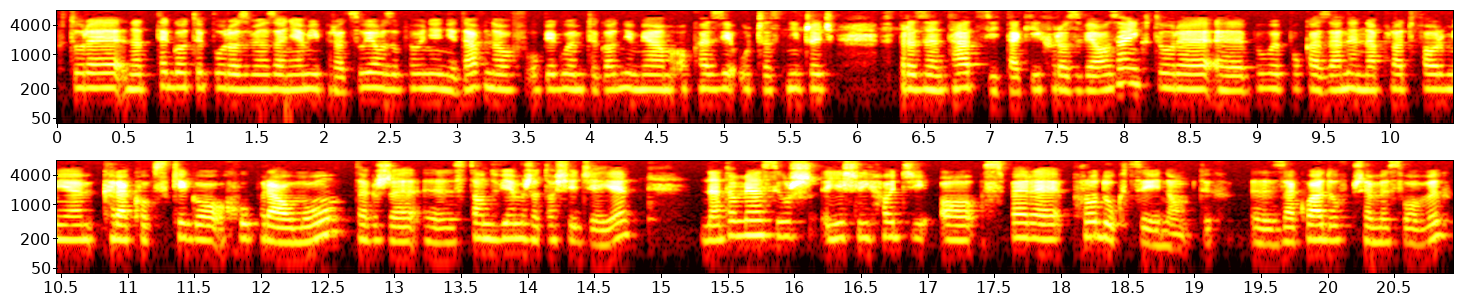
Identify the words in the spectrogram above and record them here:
które nad tego typu rozwiązaniami pracują. Zupełnie niedawno, w ubiegłym tygodniu, miałam okazję uczestniczyć w prezentacji takich rozwiązań, które e, były pokazane na platformie krakowskiego Hubraumu, także stąd wiem, że to się dzieje. Natomiast już jeśli chodzi o sferę produkcyjną tych zakładów przemysłowych,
